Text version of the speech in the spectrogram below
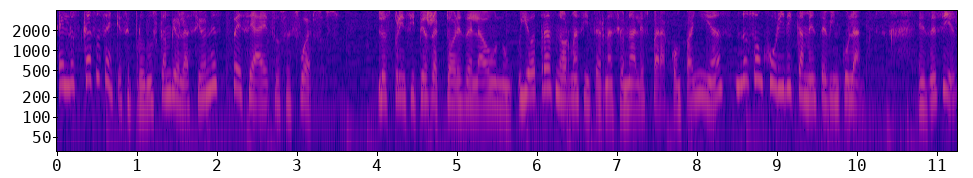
en los casos en que se produzcan violaciones pese a esos esfuerzos. Los principios rectores de la ONU y otras normas internacionales para compañías no son jurídicamente vinculantes, es decir,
